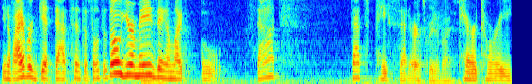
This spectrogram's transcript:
You know, if I ever get that sense of someone says, "Oh, you're amazing," mm-hmm. I'm like, "Oh, that's that's pace setter." That's great advice. Territory.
